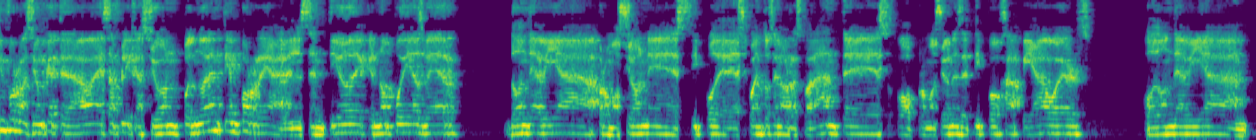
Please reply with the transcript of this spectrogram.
información que te daba esa aplicación, pues no era en tiempo real, en el sentido de que no podías ver donde había promociones tipo de descuentos en los restaurantes o promociones de tipo happy hours o donde había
